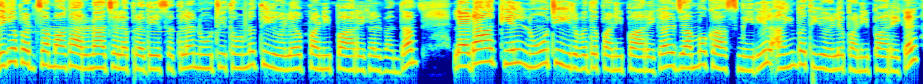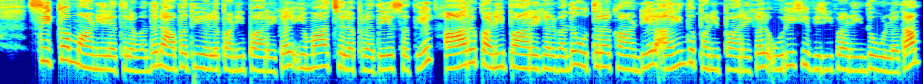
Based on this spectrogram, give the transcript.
அதிகபட்சமாக அருணாச்சல பிரதேசத்தில் நூற்றி தொண்ணூற்றி ஏழு பனிப்பாறைகள் வந்து லடாக் லடாக்கில் நூற்றி இருபது பனிப்பாறைகள் ஜம்மு காஷ்மீரில் ஐம்பத்தி ஏழு பனிப்பாறைகள் சிக்கம் மாநிலத்தில் வந்து நாற்பத்தி ஏழு பனிப்பாறைகள் இமாச்சல பிரதேசத்தில் ஆறு பனிப்பாறைகள் வந்து உத்தரகாண்டில் ஐந்து பனிப்பாறைகள் உருகி விரிவடைந்து உள்ளதாம்.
